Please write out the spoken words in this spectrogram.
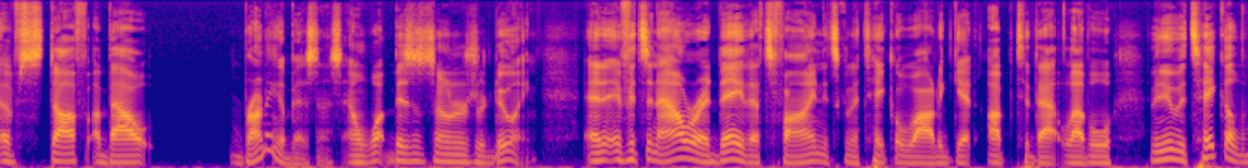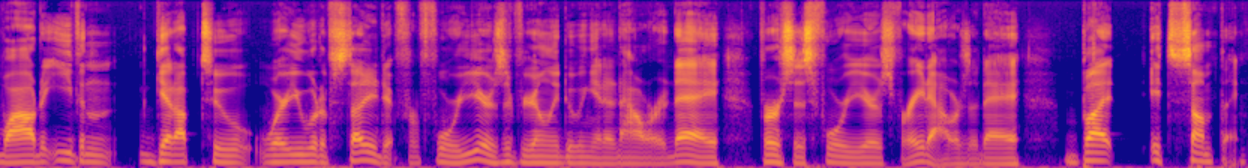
of stuff about running a business and what business owners are doing. And if it's an hour a day, that's fine. It's going to take a while to get up to that level. I mean, it would take a while to even get up to where you would have studied it for four years if you're only doing it an hour a day versus four years for eight hours a day. But it's something.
